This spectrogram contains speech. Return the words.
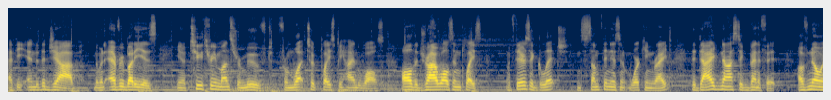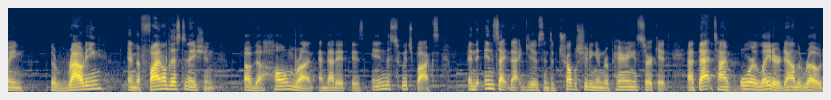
At the end of the job, when everybody is you know, two, three months removed from what took place behind the walls, all the drywall's in place, if there's a glitch and something isn't working right, the diagnostic benefit of knowing the routing and the final destination of the home run and that it is in the switch box and the insight that gives into troubleshooting and repairing a circuit at that time or later down the road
